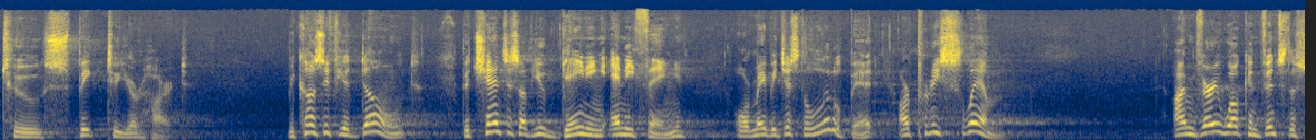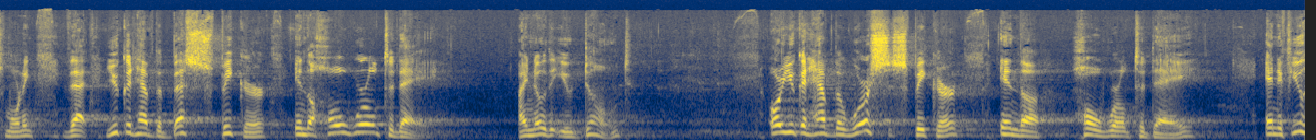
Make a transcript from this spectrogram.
to speak to your heart. Because if you don't, the chances of you gaining anything, or maybe just a little bit, are pretty slim. I'm very well convinced this morning that you could have the best speaker in the whole world today. I know that you don't. Or you could have the worst speaker in the whole world today, and if you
